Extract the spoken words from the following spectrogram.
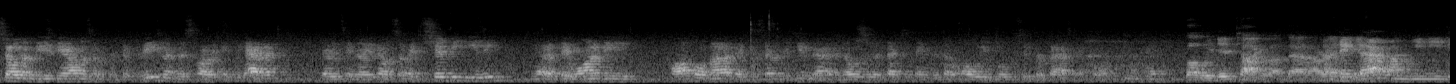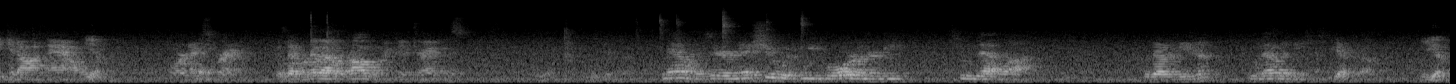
show them these are the elements of a prescriptive easement, this is why we think we have it. They would say, no, you don't, so it should be easy, but if they wanna be awful about it, they can certainly do that, and those are the types of things that don't always move super fast and forth. Okay. But we did talk about that I already. think that one we need to get on now. Yeah. Or next spring, because then we're gonna have a problem if it drags. Now, is there an issue if we bore underneath through that lot Without an easement? without an easement? Yeah. You got it.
